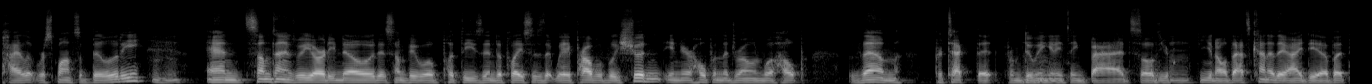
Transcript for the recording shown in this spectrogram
pilot responsibility. Mm-hmm. And sometimes we already know that some people have put these into places that we probably shouldn't, and you're hoping the drone will help them protect it from doing Mm-hmm. anything bad. So you you know that's kind of the idea. But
